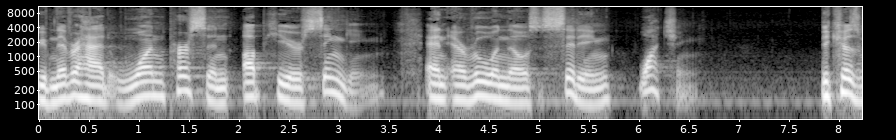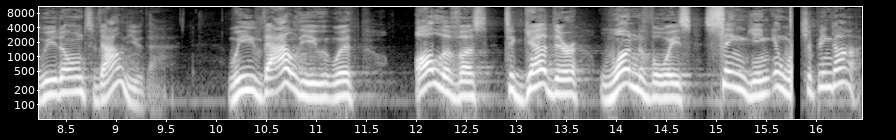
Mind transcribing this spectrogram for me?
We've never had one person up here singing and everyone else sitting watching. Because we don't value that. We value with all of us together, one voice, singing and worshiping God.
